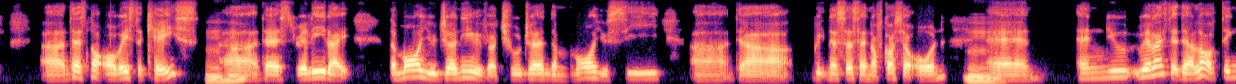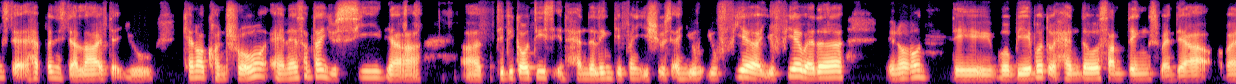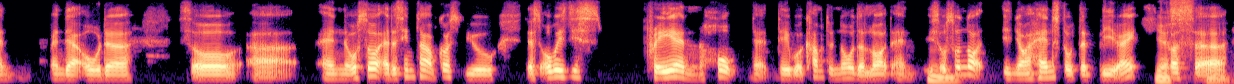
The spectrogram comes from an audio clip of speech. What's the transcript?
uh, that's not always the case mm-hmm. uh, there's really like the more you journey with your children the more you see uh, their weaknesses and of course your own mm. and and you realize that there are a lot of things that happen in their life that you cannot control and then sometimes you see their uh, difficulties in handling different issues and you you fear you fear whether you know they will be able to handle some things when they are when when they're older so uh, and also at the same time of course you there's always this prayer and hope that they will come to know the lord and mm. it's also not in your hands totally right yes. because uh,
